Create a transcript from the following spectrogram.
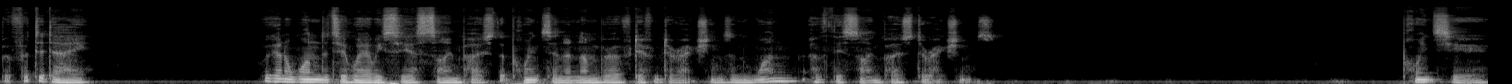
But for today, we're going to wander to where we see a signpost that points in a number of different directions, and one of the signpost directions points you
